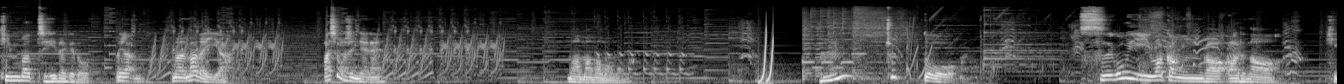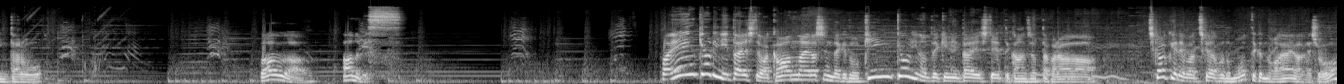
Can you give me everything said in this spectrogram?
金バッジ引いたけど。いや、まあ、まだいいや。足欲しいんだよね。まあまあまあまあまあ。ん？ちょっと、すごい違和感があるな。金太郎。ワウワウ、アヌビス。まあ、遠距離に対しては変わんないらしいんだけど、近距離の敵に対してって感じだったから、近ければ近いほど戻ってくるのが早いわけでしょ？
